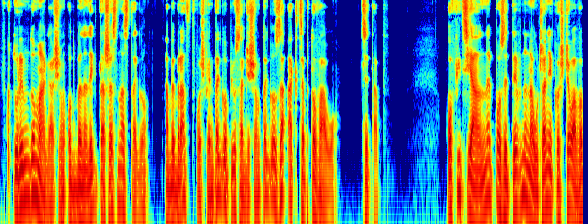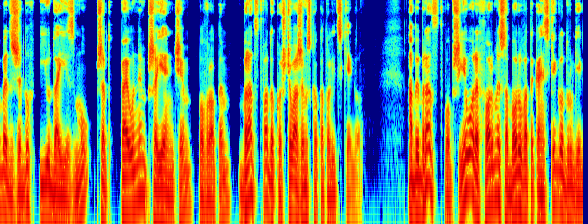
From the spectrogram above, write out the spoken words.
w którym domaga się od Benedykta XVI aby Bractwo Świętego Piusa X zaakceptowało, cytat, oficjalne, pozytywne nauczanie Kościoła wobec Żydów i judaizmu przed pełnym przejęciem, powrotem, bractwa do Kościoła rzymskokatolickiego. Aby bractwo przyjęło reformy Soboru Watykańskiego II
